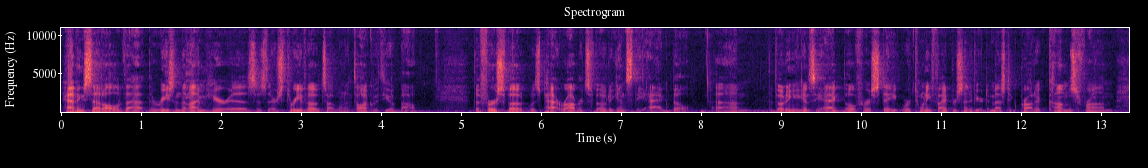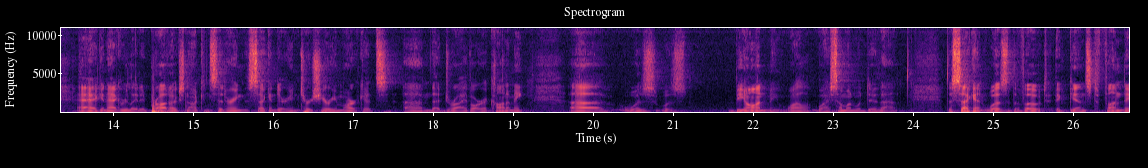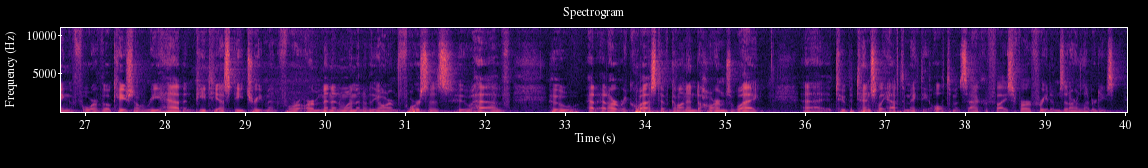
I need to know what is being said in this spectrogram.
Having said all of that, the reason that I'm here is, is there's three votes I want to talk with you about. The first vote was Pat Roberts' vote against the Ag Bill. Um, voting against the Ag Bill for a state where 25% of your domestic product comes from ag and ag-related products, not considering the secondary and tertiary markets um, that drive our economy, uh, was was beyond me. While why someone would do that. The second was the vote against funding for vocational rehab and PTSD treatment for our men and women of the armed forces who have, who at, at our request have gone into harm's way uh, to potentially have to make the ultimate sacrifice for our freedoms and our liberties.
